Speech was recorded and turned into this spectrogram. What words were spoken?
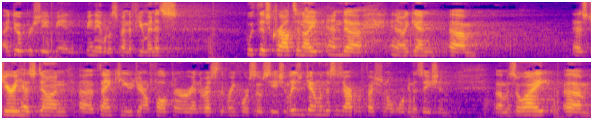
I do appreciate being being able to spend a few minutes with this crowd tonight. And uh, you know, again, um, as Jerry has done, uh, thank you, General Faulkner, and the rest of the Marine Corps Association. Ladies and gentlemen, this is our professional organization. Um, so I. Um,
